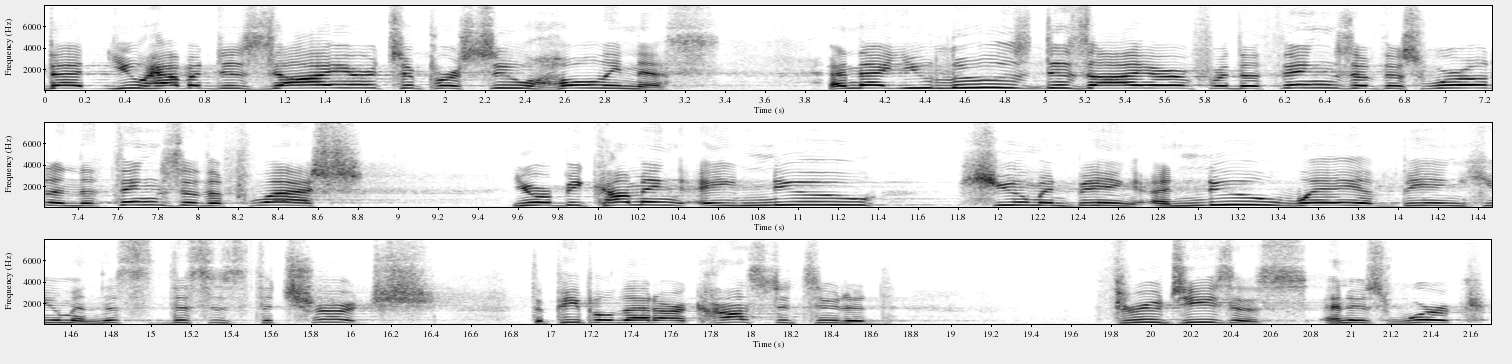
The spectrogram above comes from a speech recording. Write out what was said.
that you have a desire to pursue holiness and that you lose desire for the things of this world and the things of the flesh. You're becoming a new human being, a new way of being human. This, this is the church the people that are constituted through Jesus and his work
